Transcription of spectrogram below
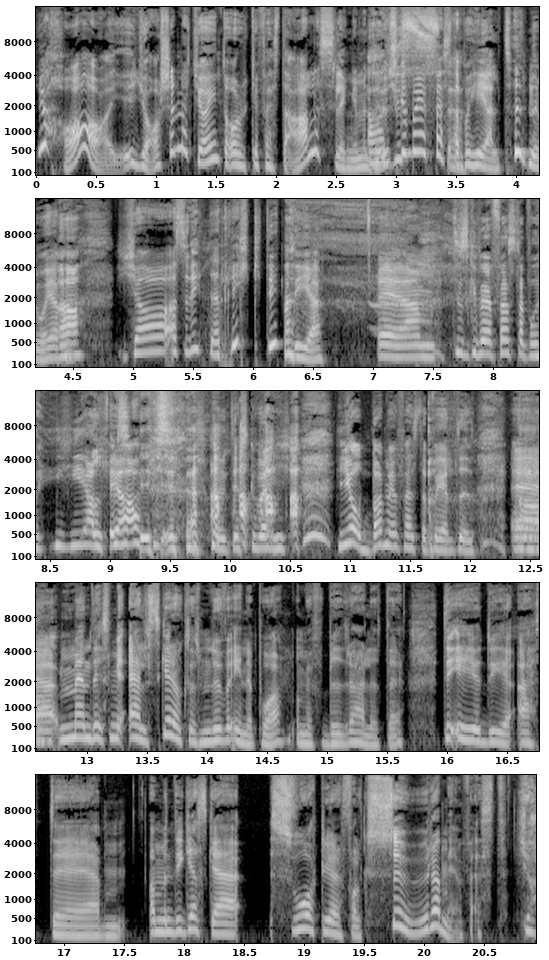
jaha, jag känner att jag inte orkar festa alls längre men du ska börja festa det. på heltid nu. Och jag bara, ja alltså det är inte riktigt det. Ehm, Du ska börja festa på heltid. Ja. Jag ska börja jobba med att festa på heltid. Eh, men det som jag älskar också, som du var inne på, om jag får bidra här lite. Det är ju det att eh, ja, men det är ganska svårt att göra folk sura med en fest. Ja.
